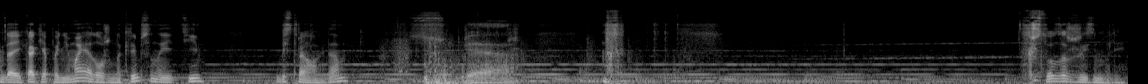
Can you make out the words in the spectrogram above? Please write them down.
Да, и как я понимаю, я должен на Кримсона идти без травок, да? Супер. Что за жизнь, блин?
